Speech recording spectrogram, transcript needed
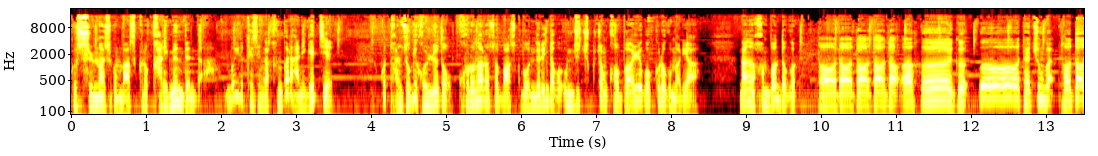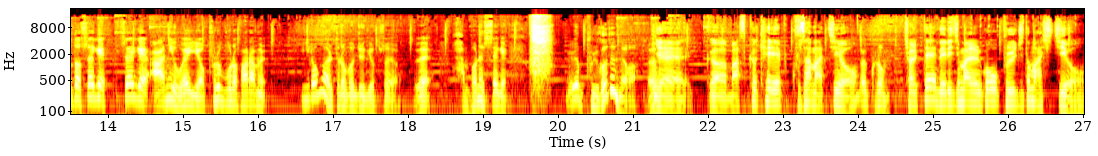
그 술 마시고 마스크로 가리면 된다. 뭐 이렇게 생각한 건 아니겠지? 그 단속이 걸려도 코로나라서 마스크 못 내린다고 음주 측정 거부하려고 그러고 말이야. 나는 한 번도 그더 더 더 더 더 어허 그 어, 대충 더 더 더 세게 세게 아니 왜 옆으로 불어 바람을 이런 말 들어본 적이 없어요. 왜? 한 번에 세게 후, 이게 불거든 내가. 어? 예, 그 마스크 KF94 맞지요? 어, 그럼 절대 내리지 말고 불지도 마시지요.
